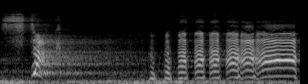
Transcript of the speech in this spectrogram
Stuck!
